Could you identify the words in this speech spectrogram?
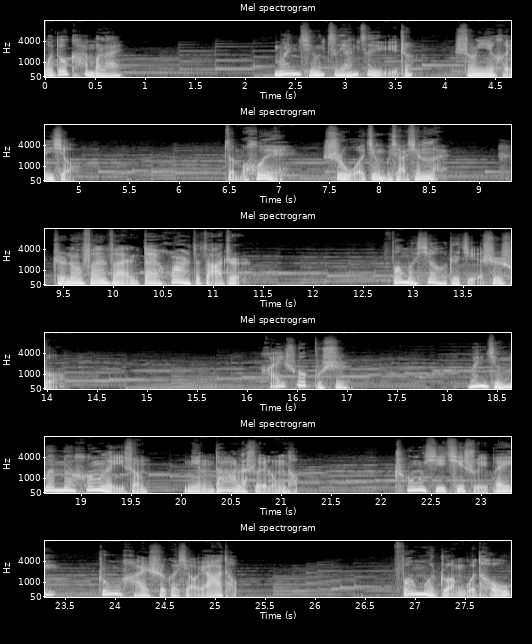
我都看不来。温情自言自语着，声音很小。怎么会？是我静不下心来，只能翻翻带画的杂志。方墨笑着解释说：“还说不是。”温情闷闷哼了一声，拧大了水龙头，冲洗起水杯，终还是个小丫头。方墨转过头，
